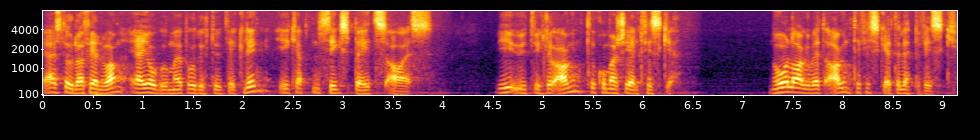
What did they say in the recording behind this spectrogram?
jeg er Sturla Fjellvang. Jeg jobber med produktutvikling i Captain Six Bates AS. Vi utvikler agn til kommersielt fiske. Nå lager vi et agn til fiske etter leppefisk.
